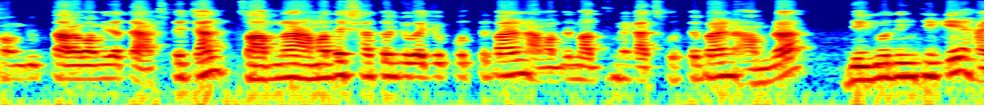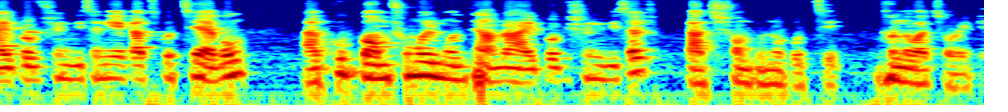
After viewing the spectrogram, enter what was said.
সংযুক্ত আরব আমিরাতে আসতে চান, তো আপনারা আমাদের সাথেও যোগাযোগ করতে পারেন, আমাদের মাধ্যমে কাজ করতে পারেন। আমরা দীর্ঘদিন থেকে হাই প্রফেশন ভিসা নিয়ে কাজ করছি এবং খুব কম সময়ের মধ্যে আমরা হাই প্রফেশন ভিসার কাজ সম্পূর্ণ করছি। ধন্যবাদ সবাইকে।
